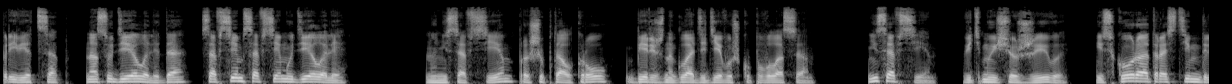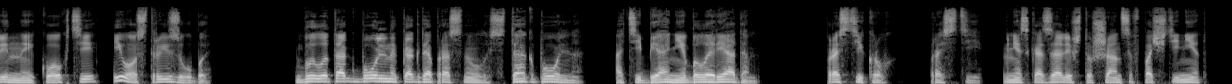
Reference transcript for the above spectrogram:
«Привет, Сап. Нас уделали, да? Совсем-совсем уделали». «Ну не совсем», — прошептал Кроу, бережно гладя девушку по волосам. «Не совсем, ведь мы еще живы, и скоро отрастим длинные когти и острые зубы. Было так больно, когда проснулась, так больно, а тебя не было рядом. Прости, Крох, прости. Мне сказали, что шансов почти нет,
